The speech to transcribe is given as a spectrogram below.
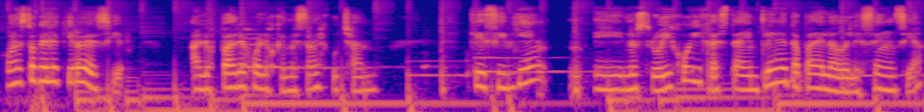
Con esto, ¿qué le quiero decir? A los padres o a los que me están escuchando. Que si bien eh, nuestro hijo o hija está en plena etapa de la adolescencia,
